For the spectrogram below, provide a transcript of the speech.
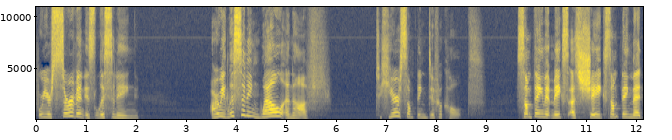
for your servant is listening, are we listening well enough to hear something difficult? Something that makes us shake, something that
